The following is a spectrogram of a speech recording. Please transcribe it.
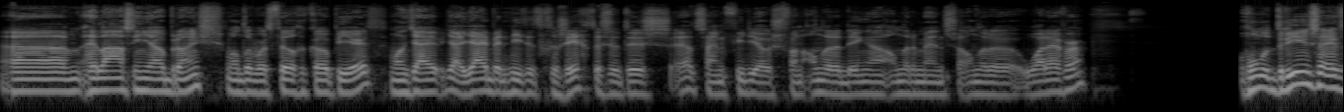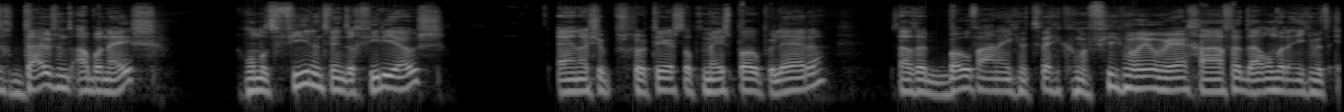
Ehm, helaas in jouw branche, want er wordt veel gekopieerd. Want jij, ja, jij bent niet het gezicht, dus het, is, het zijn video's van andere dingen, andere mensen, andere whatever. 173.000 abonnees, 124 video's. En als je sorteert op meest populaire, staat er bovenaan eentje met 2,4 miljoen weergaven. Daaronder eentje met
